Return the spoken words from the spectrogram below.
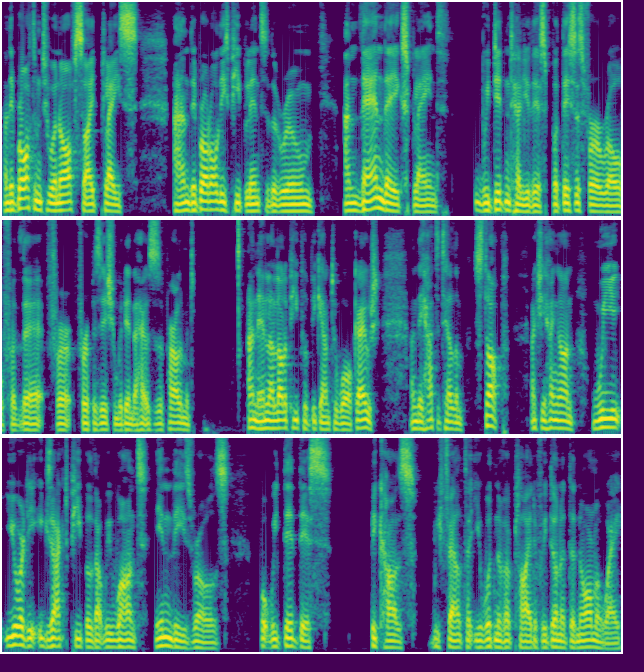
And they brought them to an offsite place and they brought all these people into the room. And then they explained, we didn't tell you this, but this is for a role for the, for, for a position within the Houses of Parliament. And then a lot of people began to walk out and they had to tell them, stop, actually hang on. We, you are the exact people that we want in these roles, but we did this because we felt that you wouldn't have applied if we'd done it the normal way.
